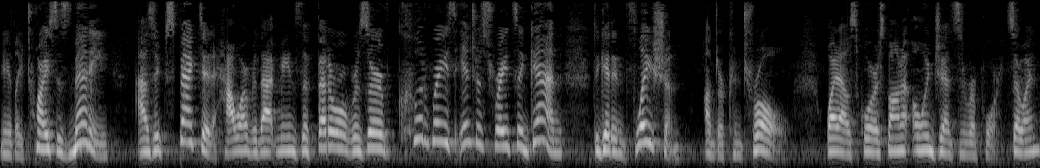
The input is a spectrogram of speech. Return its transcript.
nearly twice as many as expected. However, that means the Federal Reserve could raise interest rates again to get inflation under control. White House correspondent Owen Jensen reports. Owen?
